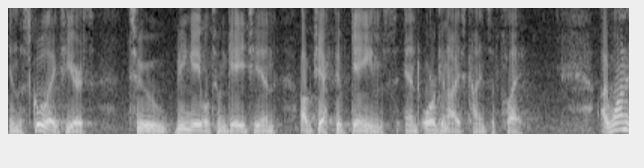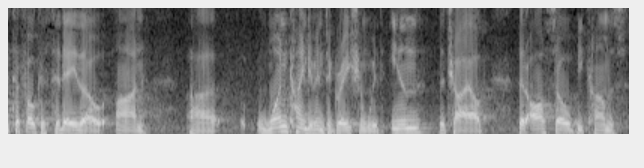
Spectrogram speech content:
in the school age years, to being able to engage in objective games and organized kinds of play. I wanted to focus today, though, on uh, one kind of integration within the child that also becomes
